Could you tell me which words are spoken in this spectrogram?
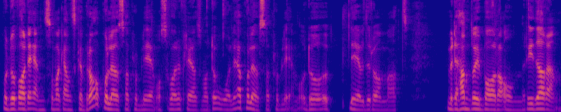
Och då var det en som var ganska bra på att lösa problem och så var det flera som var dåliga på att lösa problem. Och då upplevde de att, men det handlar ju bara om riddaren.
